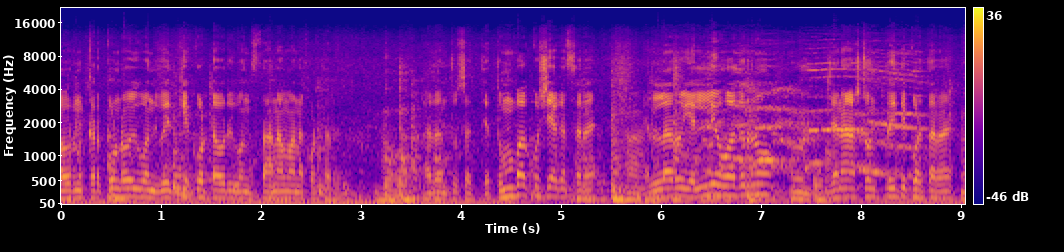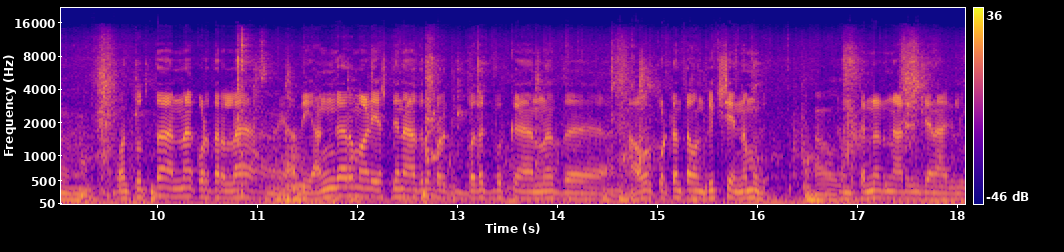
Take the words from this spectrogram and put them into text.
ಅವ್ರನ್ನ ಕರ್ಕೊಂಡು ಹೋಗಿ ಒಂದು ವೇದಿಕೆ ಕೊಟ್ಟು ಅವ್ರಿಗೆ ಒಂದು ಸ್ಥಾನಮಾನ ಕೊಡ್ತಾರೆ. ಅದಂತೂ ಸತ್ಯ. ತುಂಬಾ ಖುಷಿ ಆಗತ್ತೆ ಸರ್. ಎಲ್ಲರೂ ಎಲ್ಲಿ ಹೋದ್ರು ಜನ ಅಷ್ಟೊಂದು ಪ್ರೀತಿ ಕೊಡ್ತಾರೆ. ಒಂದು ತುತ್ತ ಅನ್ನ ಕೊಡ್ತಾರಲ್ಲ ಅದು ಹಂಗಾರ ಮಾಡಿ ಎಷ್ಟು ದಿನ ಆದರೂ ಬರ್ ಬದುಕ್ಬೇಕು ಅನ್ನೋದು ಅವ್ರು ಕೊಟ್ಟಂತ ಒಂದು ಭಿಕ್ಷೆ ನಮಗೆ. ನಮ್ಮ ಕನ್ನಡ ನಾಡಿನ ಜನ ಆಗಲಿ.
